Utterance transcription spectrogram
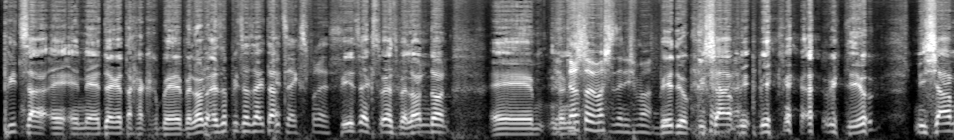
פיצה אה, אה, נהדרת אחר כך ב- בלונדון, איזה פיצה זה הייתה? פיצה אקספרס. פיצה אקספרס בלונדון. אה, יותר טוב ממה שזה נשמע. בדיוק, משם, ב- ב- בדיוק, משם,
